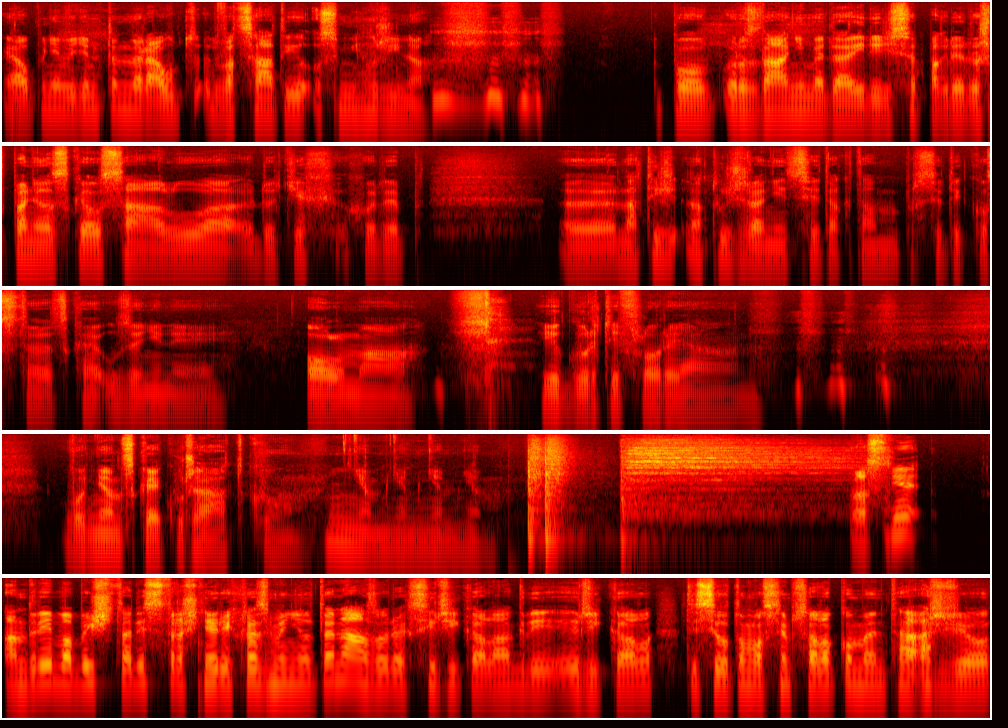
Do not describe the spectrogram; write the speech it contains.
Já úplně vidím ten raut 28. října. po rozdání medailí, když se pak jde do španělského sálu a do těch chodeb eh, na, ty, na tu žranici, tak tam prostě ty kostelecké uzeniny, Olma, jogurty Florian, vodňanské kuřátko, mňam, mňam, mňam, mňam. Vlastně Andrej Babiš tady strašně rychle změnil ten názor, jak si říkala, kdy říkal, ty si o tom vlastně psala komentář, že jo,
